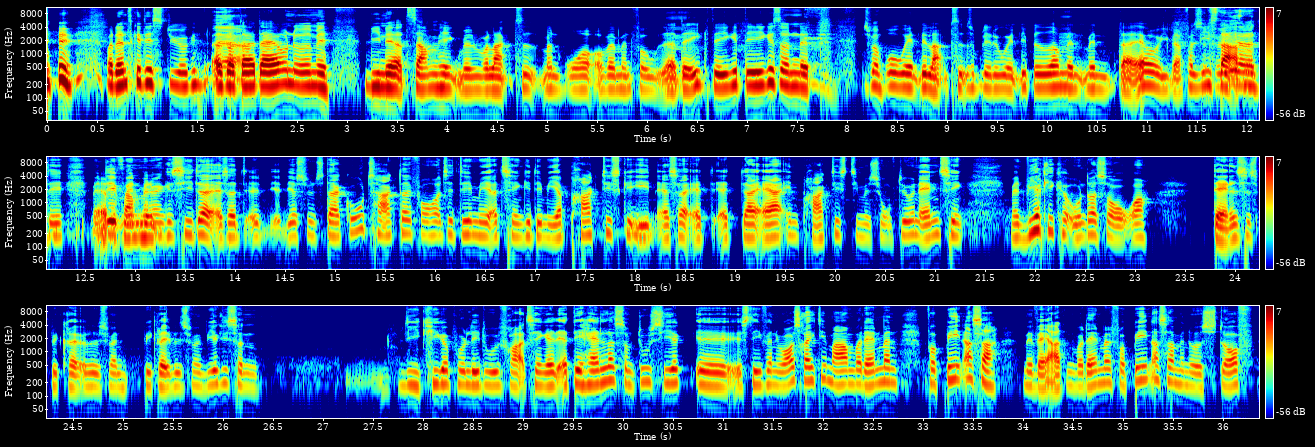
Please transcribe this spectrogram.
hvordan skal det styrke? Altså Ja. der, der er jo noget med lineært sammenhæng mellem, hvor lang tid man bruger, og hvad man får ud af det. Ikke? Det, er ikke, det er ikke sådan, at hvis man bruger uendelig lang tid, så bliver det uendelig bedre, men, men der er jo i hvert fald lige starten. er det. Men, det, men, men man kan sige, der, altså, jeg, synes, der er gode takter i forhold til det med at tænke det mere praktiske Mm. ind. Altså, at, at der er en praktisk dimension. Det er jo en anden ting, man virkelig kan undre sig over dannelsesbegrebet, hvis man, begrebet, hvis man virkelig sådan lige kigger på lidt udefra, og tænker, at det handler, som du siger, øh, Stefan, jo også rigtig meget om, hvordan man forbinder sig med verden, hvordan man forbinder sig med noget stof.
